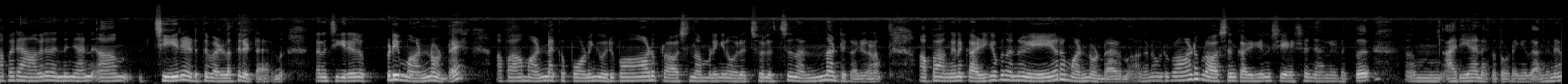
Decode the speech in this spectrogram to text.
അപ്പോൾ രാവിലെ തന്നെ ഞാൻ ആ ചീര എടുത്ത് വെള്ളത്തിലിട്ടായിരുന്നു. കാരണം ചീരയിൽ ഒപ്പിടി മണ്ണുണ്ടേ. അപ്പോൾ ആ മണ്ണൊക്കെ പോകണമെങ്കിൽ ഒരുപാട് പ്രാവശ്യം നമ്മളിങ്ങനെ ഒലച്ചൊലച്ച് നന്നായിട്ട് കഴുകണം. അപ്പോൾ അങ്ങനെ കഴുകിയപ്പോൾ തന്നെ ഏറെ മണ്ണുണ്ടായിരുന്നു. അങ്ങനെ ഒരുപാട് പ്രാവശ്യം കഴുകിയതിന് ശേഷം ഞാനെടുത്ത് അരിയാനൊക്കെ തുടങ്ങിയത്. അങ്ങനെ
